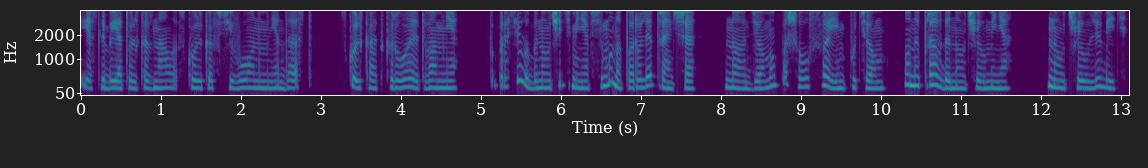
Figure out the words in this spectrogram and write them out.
Если бы я только знала, сколько всего он мне даст, сколько откроет во мне. Попросила бы научить меня всему на пару лет раньше. Но Дема пошел своим путем. Он и правда научил меня. Научил любить.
